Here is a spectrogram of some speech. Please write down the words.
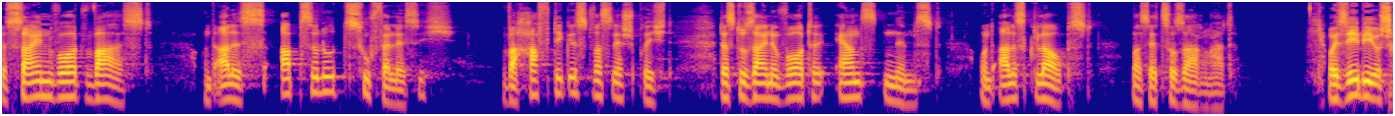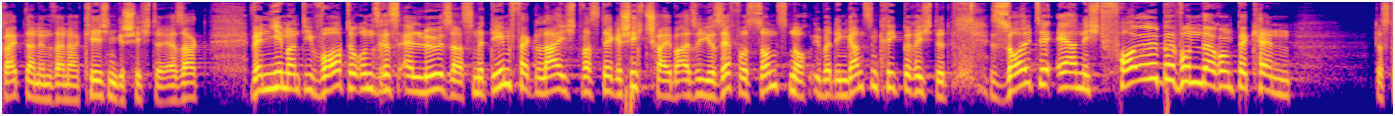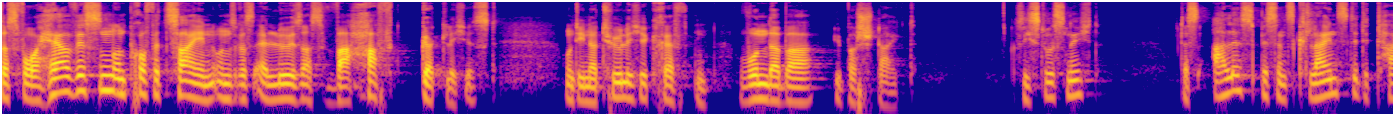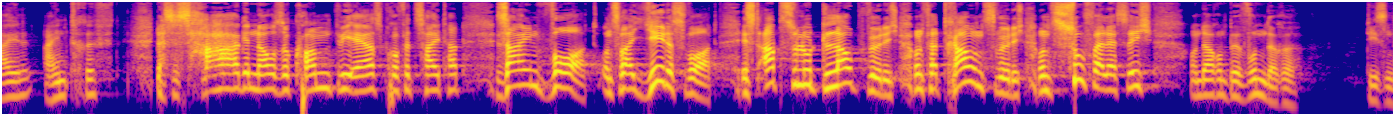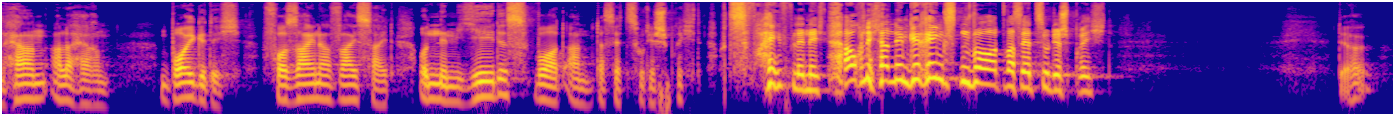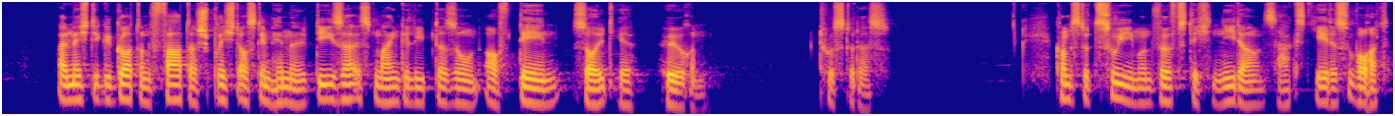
dass sein Wort wahr ist und alles absolut zuverlässig, wahrhaftig ist, was er spricht, dass du seine Worte ernst nimmst und alles glaubst, was er zu sagen hat. Eusebius schreibt dann in seiner Kirchengeschichte, er sagt, wenn jemand die Worte unseres Erlösers mit dem vergleicht, was der Geschichtsschreiber, also Josephus, sonst noch über den ganzen Krieg berichtet, sollte er nicht voll Bewunderung bekennen dass das Vorherwissen und Prophezeien unseres Erlösers wahrhaft göttlich ist und die natürliche Kräften wunderbar übersteigt. Siehst du es nicht? Dass alles bis ins kleinste Detail eintrifft, dass es haargenau so kommt, wie er es prophezeit hat. Sein Wort, und zwar jedes Wort, ist absolut glaubwürdig und vertrauenswürdig und zuverlässig und darum bewundere diesen Herrn aller Herren beuge dich vor seiner Weisheit und nimm jedes Wort an, das er zu dir spricht. Zweifle nicht, auch nicht an dem geringsten Wort, was er zu dir spricht. Der allmächtige Gott und Vater spricht aus dem Himmel, dieser ist mein geliebter Sohn, auf den sollt ihr hören. Tust du das? Kommst du zu ihm und wirfst dich nieder und sagst jedes Wort,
